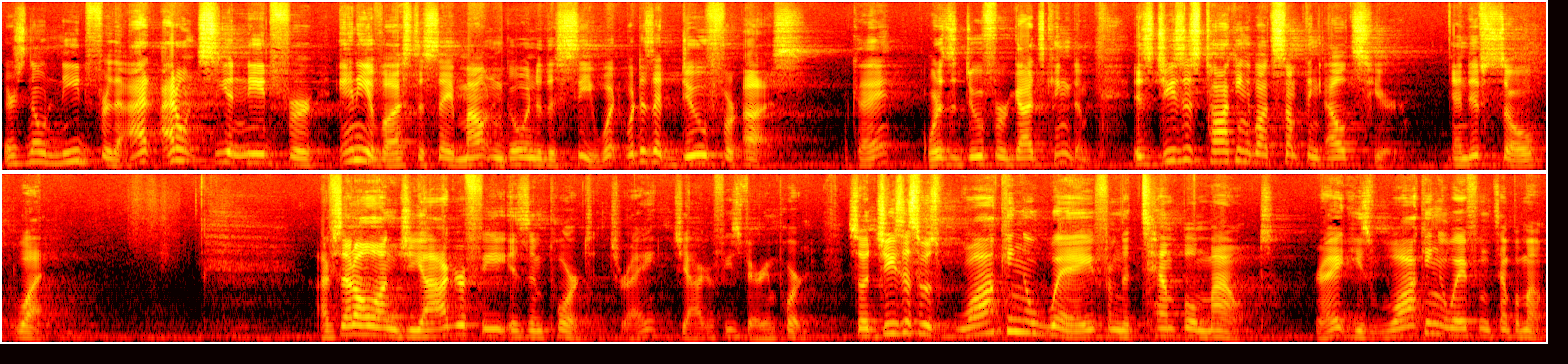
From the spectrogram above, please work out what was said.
There's no need for that. I, I don't see a need for any of us to say, mountain, go into the sea. What, what does that do for us? Okay? What does it do for God's kingdom? Is Jesus talking about something else here? And if so, what? I've said all along geography is important, right? Geography is very important. So Jesus was walking away from the Temple Mount, right? He's walking away from the Temple Mount.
